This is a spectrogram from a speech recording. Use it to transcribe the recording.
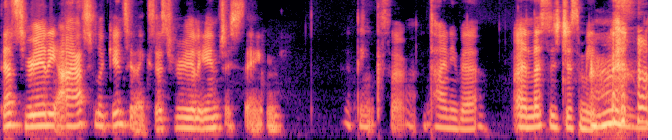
that's really I have to look into that because that's really interesting. I think so, a tiny bit. Unless it's just me.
